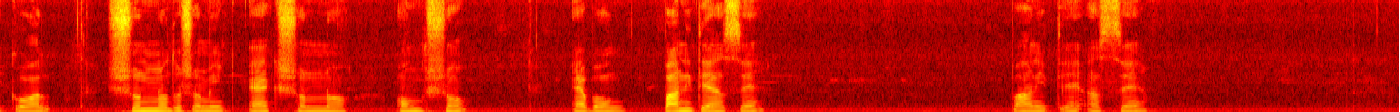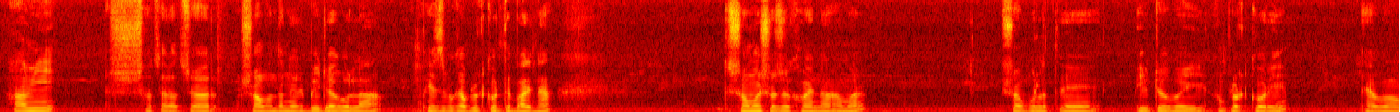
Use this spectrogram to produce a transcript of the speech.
ইকুয়াল শূন্য দশমিক এক শূন্য অংশ এবং পানিতে আছে পানিতে আছে। আমি সচরাচর সমাধানের ভিডিওগুলা ফেসবুক আপলোড করতে পারি না। সময় সুযোগ হয় না আমার। সবগুলোতে ইউটিউবেই আপলোড করি এবং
